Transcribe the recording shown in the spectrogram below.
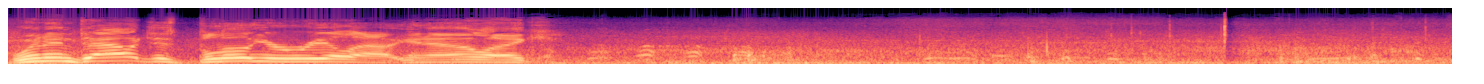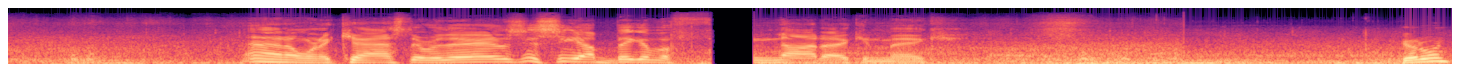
When in doubt, just blow your reel out, you know, like. I don't want to cast over there. Let's just see how big of a knot I can make. Good one?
